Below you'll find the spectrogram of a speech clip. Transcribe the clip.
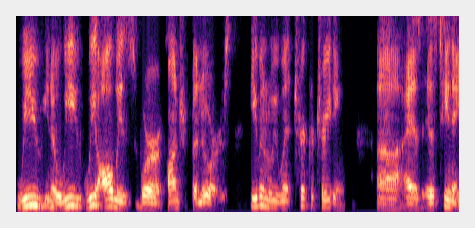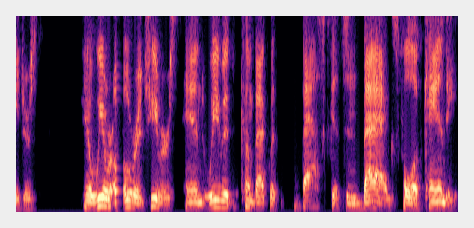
we you know we we always were entrepreneurs. Even when we went trick-or-treating uh, as as teenagers you know we were overachievers and we would come back with baskets and bags full of candy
